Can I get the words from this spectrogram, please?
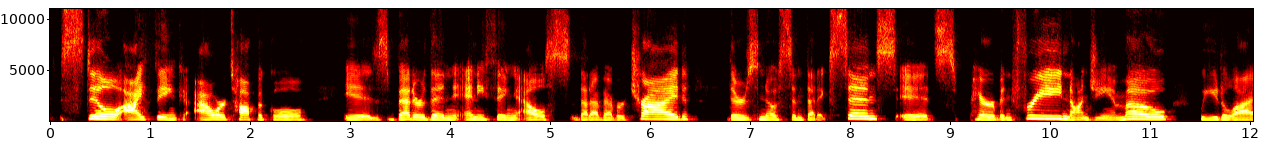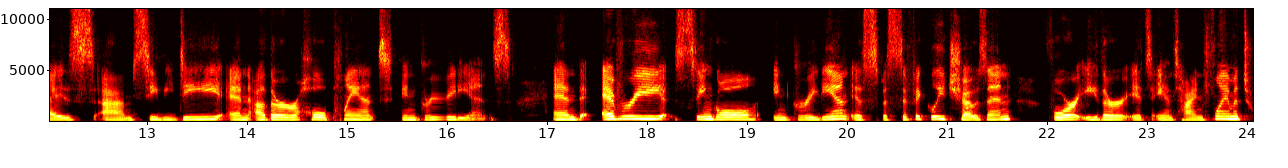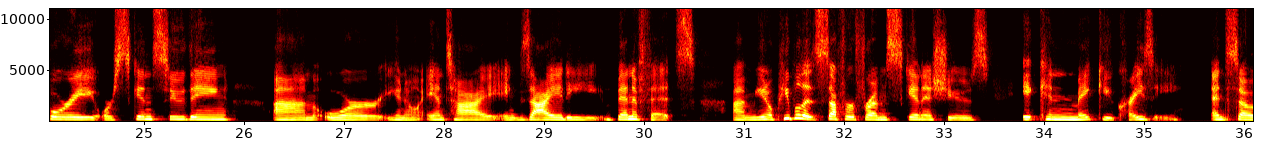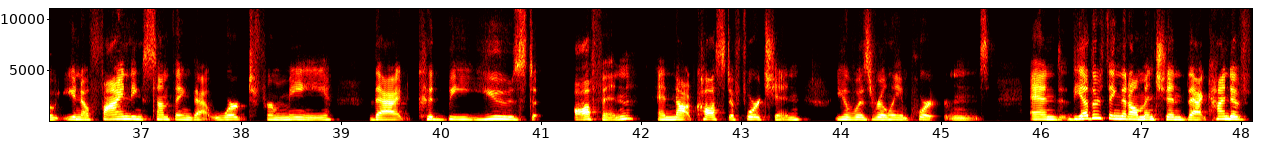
still, I think our topical is better than anything else that I've ever tried. There's no synthetic scents. It's paraben free, non GMO. We utilize um, CBD and other whole plant ingredients. And every single ingredient is specifically chosen for either its anti-inflammatory or skin soothing um, or you know anti-anxiety benefits um, you know, people that suffer from skin issues, it can make you crazy. And so, you know, finding something that worked for me that could be used often and not cost a fortune, you know, was really important. And the other thing that I'll mention that kind of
